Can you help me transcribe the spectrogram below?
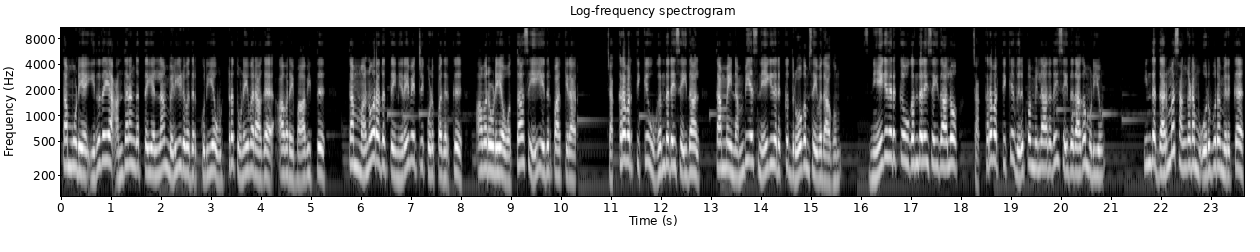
தம்முடைய இருதய அந்தரங்கத்தையெல்லாம் வெளியிடுவதற்குரிய உற்ற துணைவராக அவரை பாவித்து தம் மனோரதத்தை நிறைவேற்றிக் கொடுப்பதற்கு அவருடைய ஒத்தாசையை எதிர்பார்க்கிறார். சக்கரவர்த்திக்கு உகந்ததை செய்தால் தம்மை நம்பிய சிநேகிதருக்கு துரோகம் செய்வதாகும். சிநேகிதருக்கு உகந்ததை செய்தாலோ சக்கரவர்த்திக்கு விருப்பமில்லாததை செய்ததாக முடியும். இந்த தர்ம சங்கடம் ஒருபுறம் இருக்க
